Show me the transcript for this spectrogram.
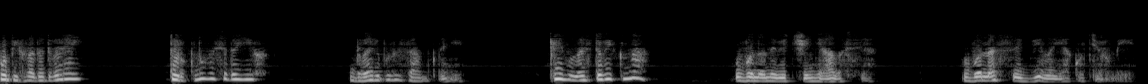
побігла до дверей, торкнулася до їх. Двері були замкнені. Кинулась до вікна. Воно не відчинялося. Вона сиділа, як у тюрмі.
